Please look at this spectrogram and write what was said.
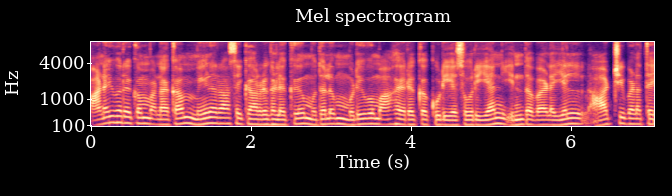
அனைவருக்கும் வணக்கம். மீனராசிக்காரர்களுக்கு முதலும் முடிவுமாக இருக்கக்கூடிய சூரியன் இந்த வேளையில் ஆட்சி பலத்தை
